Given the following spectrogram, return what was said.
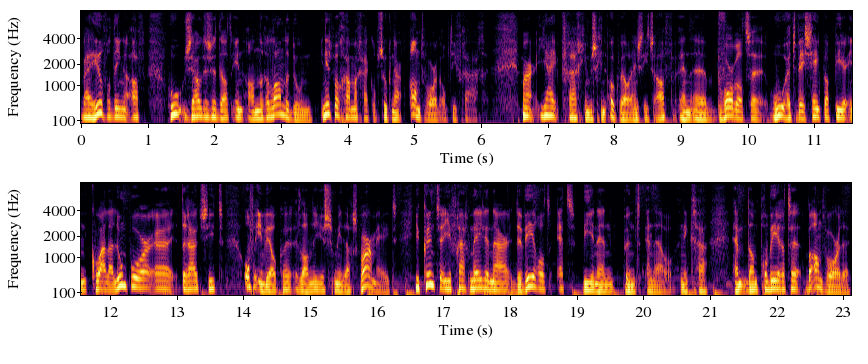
bij heel veel dingen af, hoe zouden ze dat in andere landen doen? In dit programma ga ik op zoek naar antwoorden op die vragen. Maar jij vraagt je misschien ook wel eens iets af. En eh, bijvoorbeeld eh, hoe het wc-papier in Kuala Lumpur eh, eruit ziet... of in welke landen je smiddags warm eet. Je kunt je vraag mailen naar dewereld.bnn.nl. En ik ga hem dan proberen te beantwoorden.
